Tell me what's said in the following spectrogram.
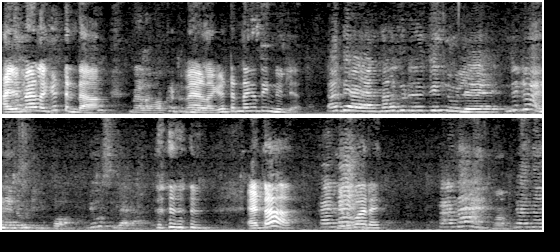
അതിന് മിളക് കിട്ടണ്ട വിളവൊക്കെ ഇട്ടിട്ട്. മേള കിട്ടണ്ടെങ്കിൽ തിന്നില്ല അതെ തിന്നൂലേ? എന്നിട്ട് ജ്യൂസ് തരാം ഏട്ടാ പോരെ. കാണേ ആ. ഇതൊന്ന്.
